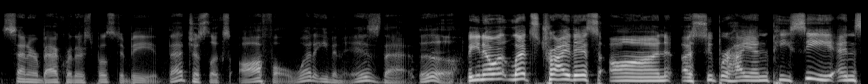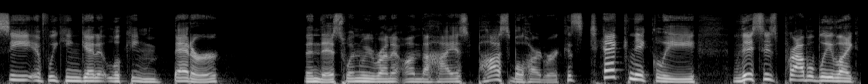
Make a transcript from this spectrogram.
center back where they're supposed to be. That just looks awful. What even is that? Ugh. But you know what? Let's try this on a super high-end PC and see if we can get it looking better than this when we run it on the highest possible hardware. Because technically, this is probably like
